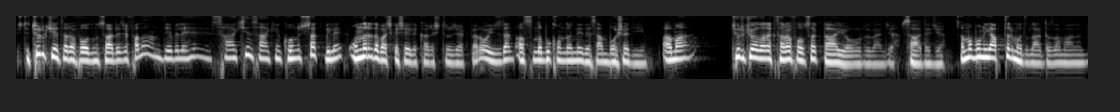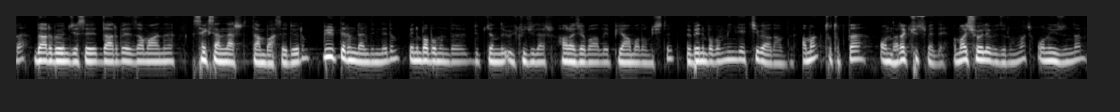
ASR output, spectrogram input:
işte Türkiye tarafı olun sadece falan diye böyle he, sakin sakin konuşsak bile onları da başka şeyle karıştıracaklar. O yüzden aslında bu konuda ne desem boşa diyeyim. Ama Türkiye olarak taraf olsak daha iyi olurdu bence sadece. Ama bunu yaptırmadılar da zamanında. Darbe öncesi, darbe zamanı 80'lerden bahsediyorum. Büyüklerimden dinledim. Benim babamın da dükkanında ülkücüler haraca bağlayıp yağmalamıştı. Ve benim babam milliyetçi bir adamdı. Ama tutup da onlara küsmedi. Ama şöyle bir durum var. Onun yüzünden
